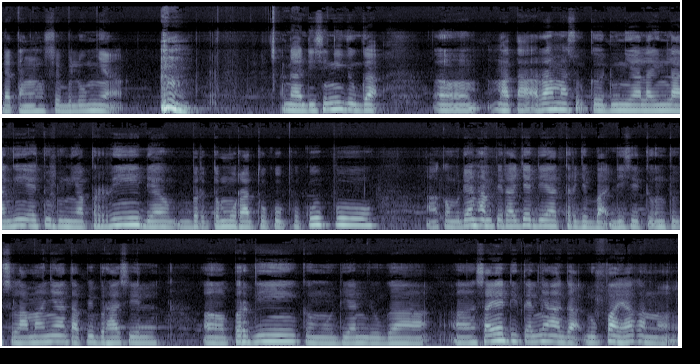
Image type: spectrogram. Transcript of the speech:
datang sebelumnya. Nah di sini juga uh, Matara masuk ke dunia lain lagi yaitu dunia peri. Dia bertemu ratu kupu-kupu. Uh, kemudian hampir aja dia terjebak di situ untuk selamanya tapi berhasil uh, pergi. Kemudian juga uh, saya detailnya agak lupa ya karena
